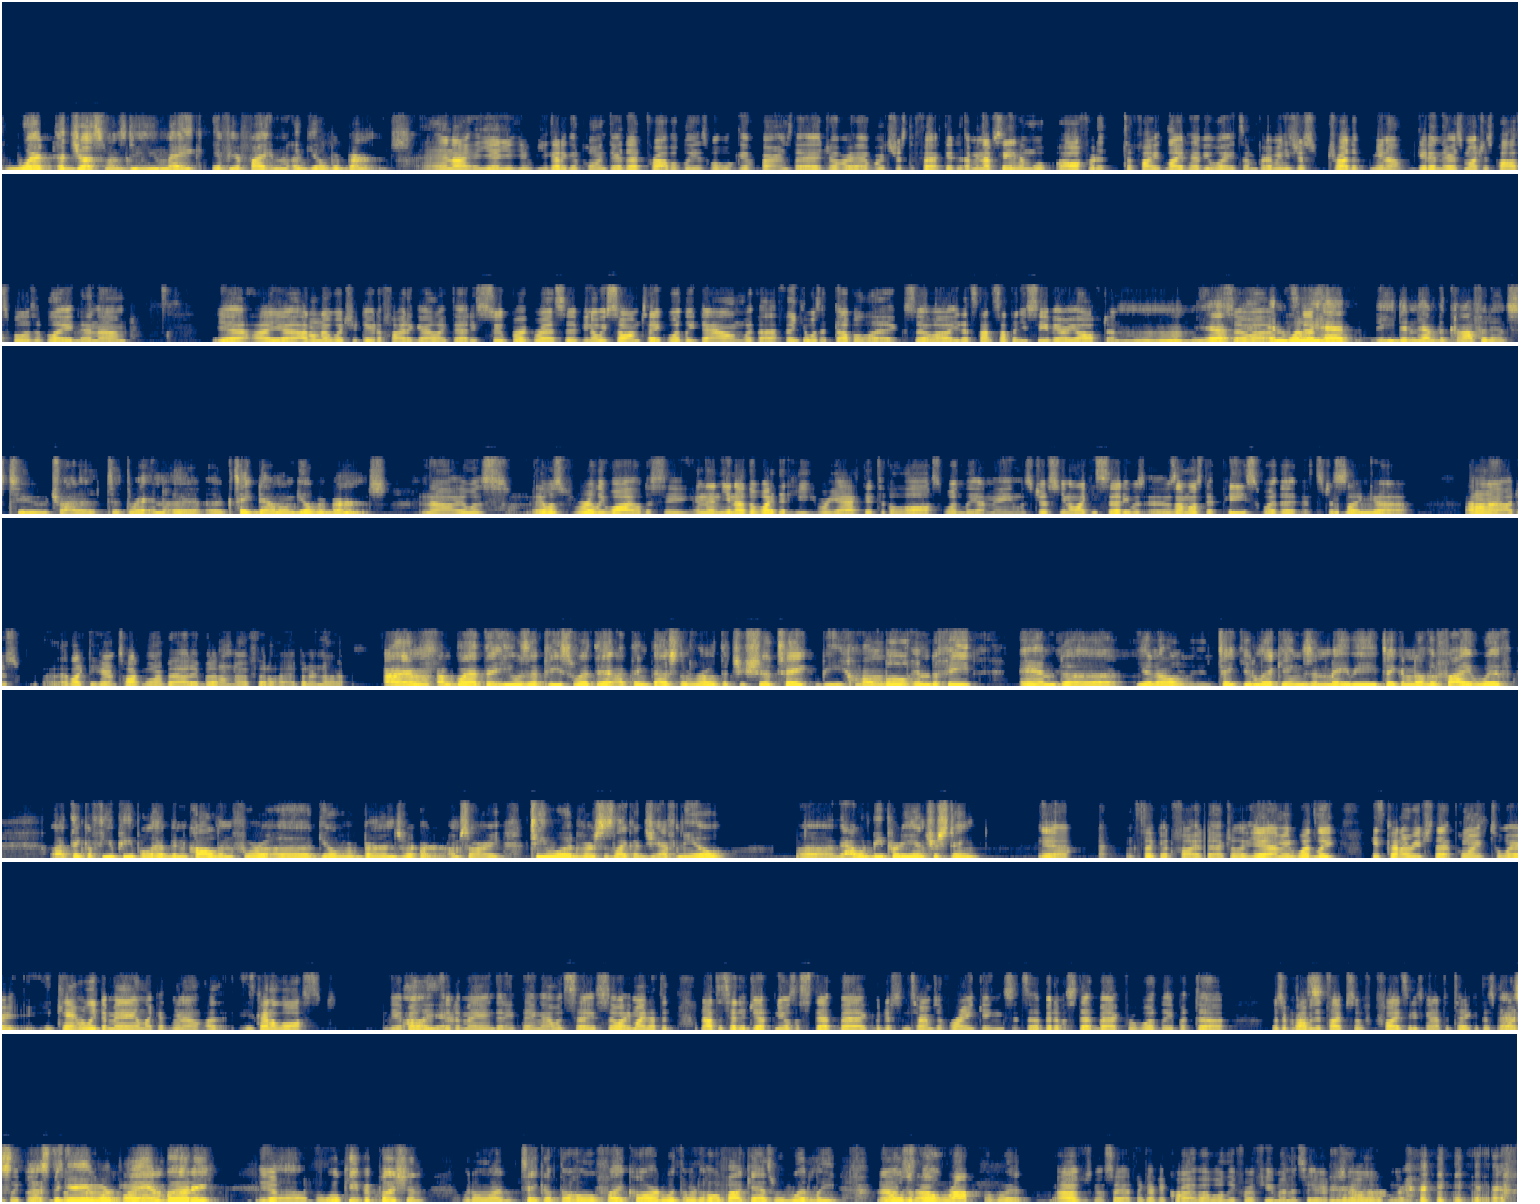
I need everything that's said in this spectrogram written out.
What adjustments do you make if you're fighting a Gilbert Burns? And I, yeah, you, you, you got a good point there. That probably is what will give Burns the edge over Edwards. Just the fact that, I mean, I've seen him offer to, to fight light heavyweights. I'm, I mean, he's just tried to, you know, get in there as much as possible as of late. And, um, yeah, I, uh, I don't know what you do to fight a guy like that. He's super aggressive. You know, we saw him take Woodley down with, I think it was a double leg. So uh, that's not something you see very often. Mm-hmm. Yeah. So uh, and Woodley had he didn't have the confidence to try to to threaten a, a takedown on Gilbert Burns. No, it was it was really wild to see. And then you know the way that he reacted to the loss, Woodley. I mean, was just you know like he said he was it was almost at peace with it. And it's just mm-hmm. like uh, I don't know. I just I'd like to hear him talk more about it, but I don't know if that'll happen or not. I'm I'm glad that he was at peace with it. I think that's the road that you should take. Be humble in defeat, and uh, you know take your lickings, and maybe take another fight with. I think a few people have been calling for uh, Gilbert Burns, or, or I'm sorry, T Wood versus like a Geoff Neal. Uh, that would be pretty interesting. Yeah, it's a good fight actually. Yeah, I mean Woodley he's kind of reached that point to where he can't really demand like a you know he's kind of lost the oh, ability oh, yeah. to demand anything, I would say. So he might have to, not to say that Geoff Neal's a step back, but just in terms of rankings, it's a bit of a step back for Woodley. But uh, those are probably that's, the types of fights that he's going to have to take at this point. That's, that's the game we're playing, buddy. Yeah. Uh, but we'll keep it pushing. We don't want to take up the whole fight card with or the whole podcast with Woodley. No, Roosevelt Rob. Oh, go ahead. I was just gonna say I think I could cry about Woodley for a few minutes here. So,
